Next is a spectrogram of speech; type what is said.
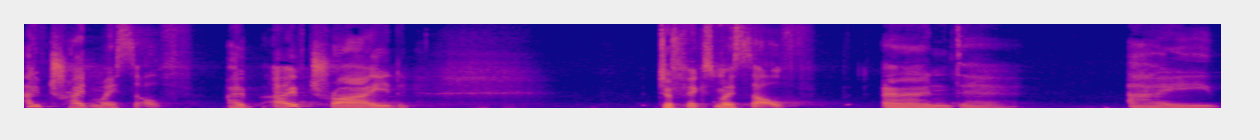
I've tried myself. I've, I've tried to fix myself. And uh, I,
